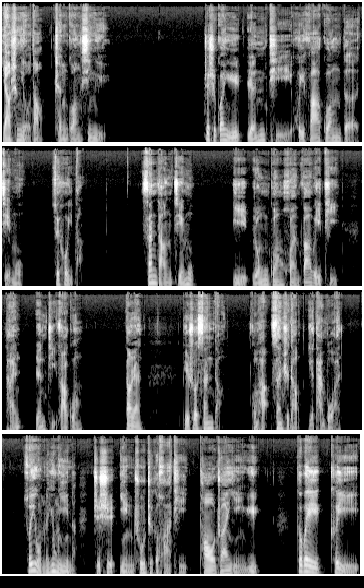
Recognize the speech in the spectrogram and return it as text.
养生有道，晨光心语。这是关于人体会发光的节目最后一档。三档节目以容光焕发为题，谈人体发光。当然，别说三档，恐怕三十档也谈不完。所以我们的用意呢，只是引出这个话题，抛砖引玉。各位可以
